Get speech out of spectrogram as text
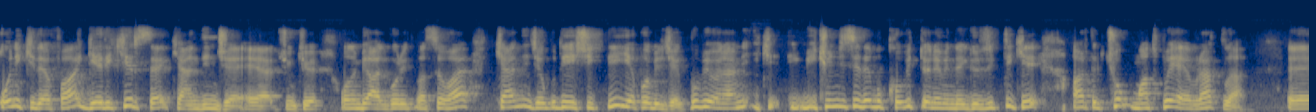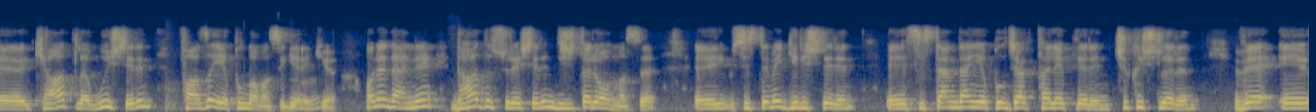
12 defa gerekirse kendince eğer çünkü onun bir algoritması var kendince bu değişikliği yapabilecek. Bu bir önemli. İki, ikincisi de bu Covid döneminde gözüktü ki artık çok matbu evrakla e, kağıtla bu işlerin fazla yapılmaması gerekiyor. O nedenle daha da süreçlerin dijital olması, e, sisteme girişlerin, e, sistemden yapılacak taleplerin, çıkışların ve e,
